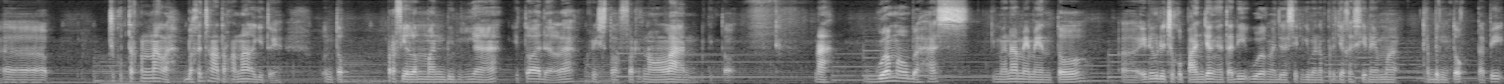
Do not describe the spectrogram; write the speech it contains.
uh, cukup terkenal lah bahkan sangat terkenal gitu ya untuk perfilman dunia itu adalah Christopher Nolan gitu. Nah gue mau bahas gimana Memento uh, ini udah cukup panjang ya tadi gue ngajelasin gimana perjaka sinema terbentuk tapi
